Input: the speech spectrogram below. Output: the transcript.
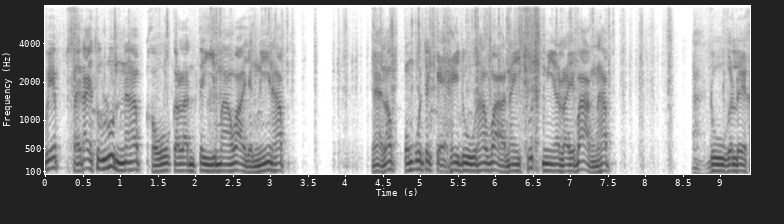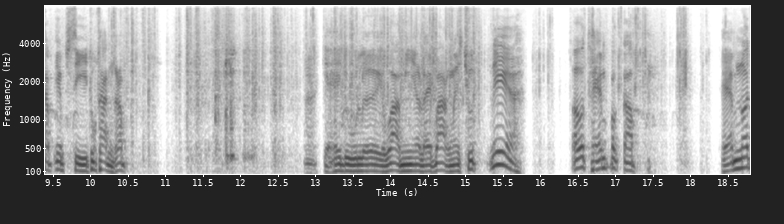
เว็บใส่ได้ทุกรุ่นนะครับ เขาการันตีมาว่าอย่างนี้นะครับเนี่ยแล้วผมก็จะแกะให้ดูนะครับว่าในชุดมีอะไรบ้างนะครับ อ่าดูกันเลยครับ FC ทุกท่านครับ แกะให้ดูเลยว่ามีอะไรบ้างในชุดเนี่ย เอาแถมประกับ แถมน็อต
